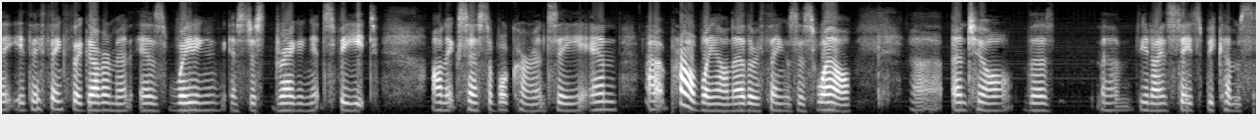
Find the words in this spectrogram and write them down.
they they think the government is waiting is just dragging its feet on accessible currency and uh, probably on other things as well uh, until the um, the United States becomes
